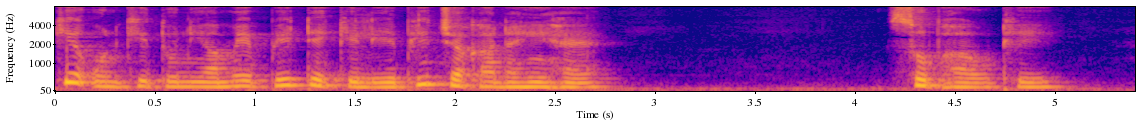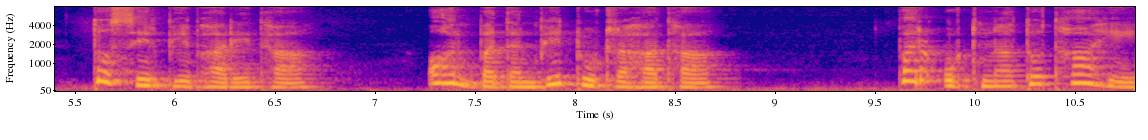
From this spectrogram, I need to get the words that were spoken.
कि उनकी दुनिया में बेटे के लिए भी जगह नहीं है। सुबह उठी तो सिर भी भारी था और बदन भी टूट रहा था, पर उठना तो था ही।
